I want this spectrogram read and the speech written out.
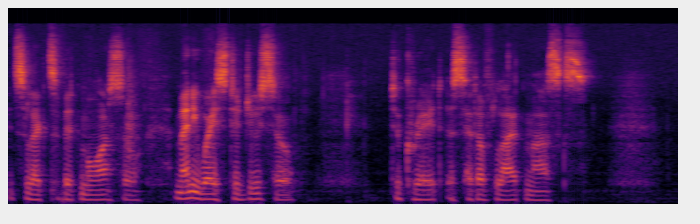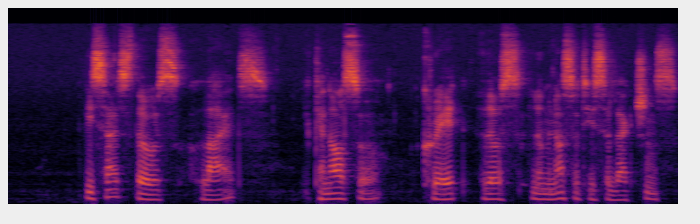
it selects a bit more so many ways to do so to create a set of light masks. Besides those lights you can also create those luminosity selections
